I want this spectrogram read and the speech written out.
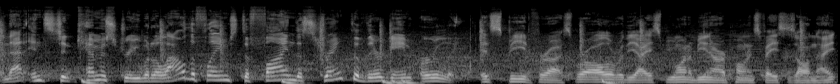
And that instant chemistry would allow the Flames to find the strength of their game early. It's speed for us. We're all over the ice. We want to be in our opponent's faces all night.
